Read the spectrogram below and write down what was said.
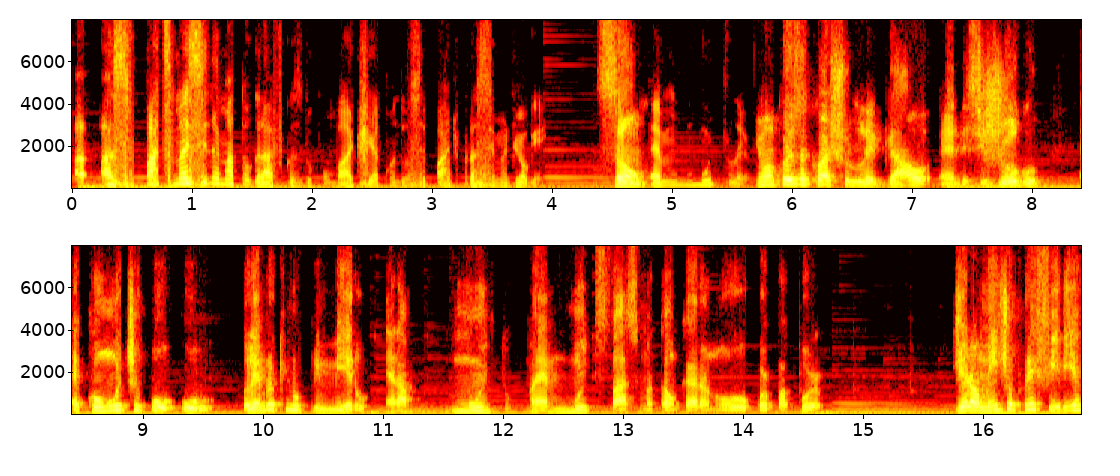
a, as partes mais cinematográficas do combate é quando você parte para cima de alguém. São. É muito legal. E uma coisa que eu acho legal é, desse jogo é como, tipo, o. Eu lembro que no primeiro era muito, mas é muito fácil matar um cara no corpo a corpo. Geralmente eu preferia,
